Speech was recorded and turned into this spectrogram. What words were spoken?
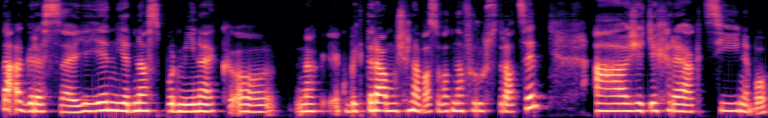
ta agrese je jen jedna z podmínek, eh, na, jakoby, která může navazovat na frustraci a že těch reakcí nebo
